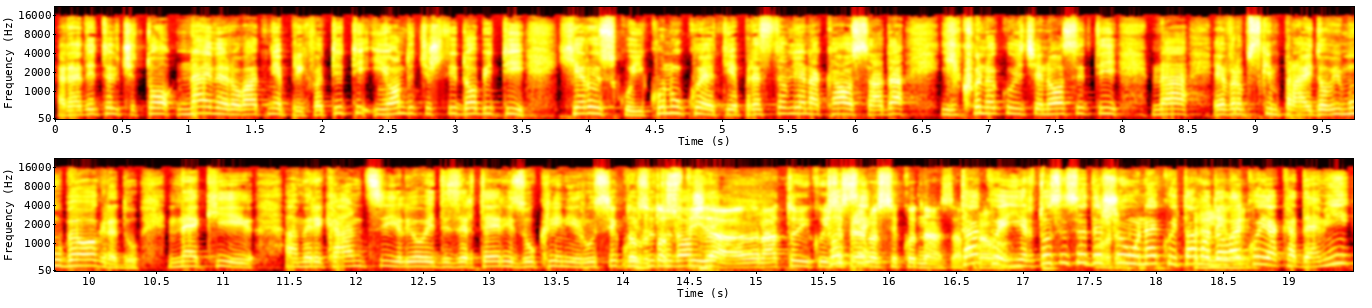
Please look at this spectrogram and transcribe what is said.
reditelj će to najverovatnije prihvatiti i onda ćeš ti dobiti herojsku ikonu koja ti je predstavljena kao sada ikona koju će nositi na evropskim prajdovima u Beogradu. Neki Amerikanci ili ovi dezerteri iz Ukrajine i Rusije koji Dobro, su to tu su došli. ti da, ratovi koji To se se- prenose kod nas zapravo. Tako je, jer to se sve dešava u nekoj tamo Prelivaju. dalekoj akademiji,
